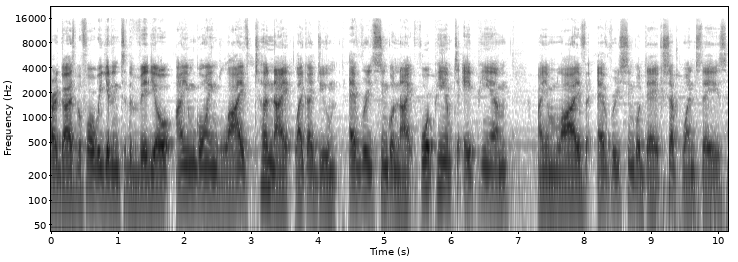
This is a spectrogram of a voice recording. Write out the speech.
Alright guys, before we get into the video, I am going live tonight like I do every single night, 4 p.m. to 8 p.m. I am live every single day except Wednesdays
